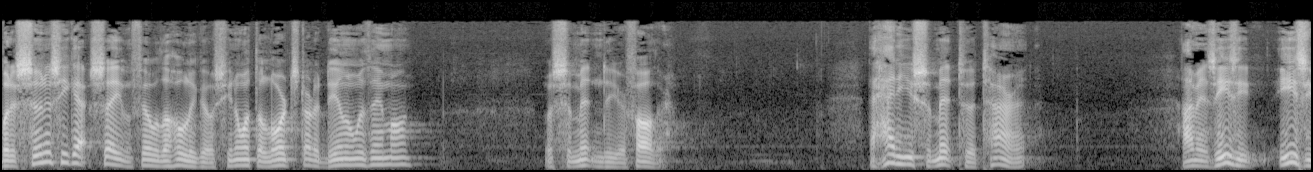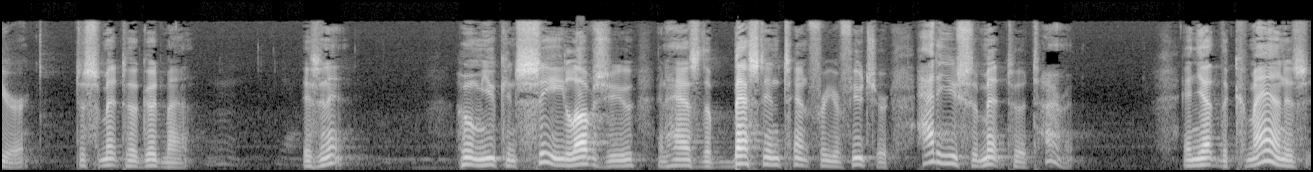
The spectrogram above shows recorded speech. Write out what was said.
But as soon as he got saved and filled with the Holy Ghost, you know what the Lord started dealing with him on? Was submitting to your father. Now, how do you submit to a tyrant? I mean, it's easy, easier to submit to a good man, isn't it? whom you can see loves you and has the best intent for your future, how do you submit to a tyrant? And yet the command is,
